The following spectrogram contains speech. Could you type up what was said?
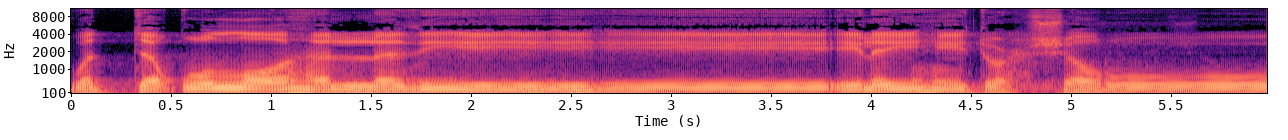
واتقوا الله الذي إليه تحشرون.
